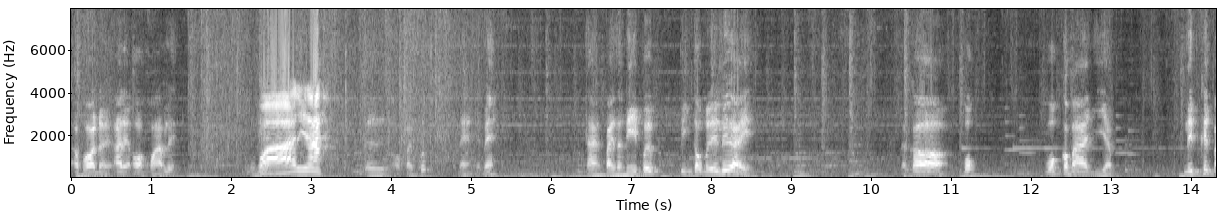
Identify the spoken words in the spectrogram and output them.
เอาพรหน่อยอะเดี๋ยวออกขวาไปเลยขวานี่นะ เออออกไปปุ๊บแหน่เห็นไหมทางไปทางนี้ปุ๊บวิ่งตรงไปเรื่อย แล้วก็วกวกก็มาเหยียบลิฟต์ขึ้นไป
